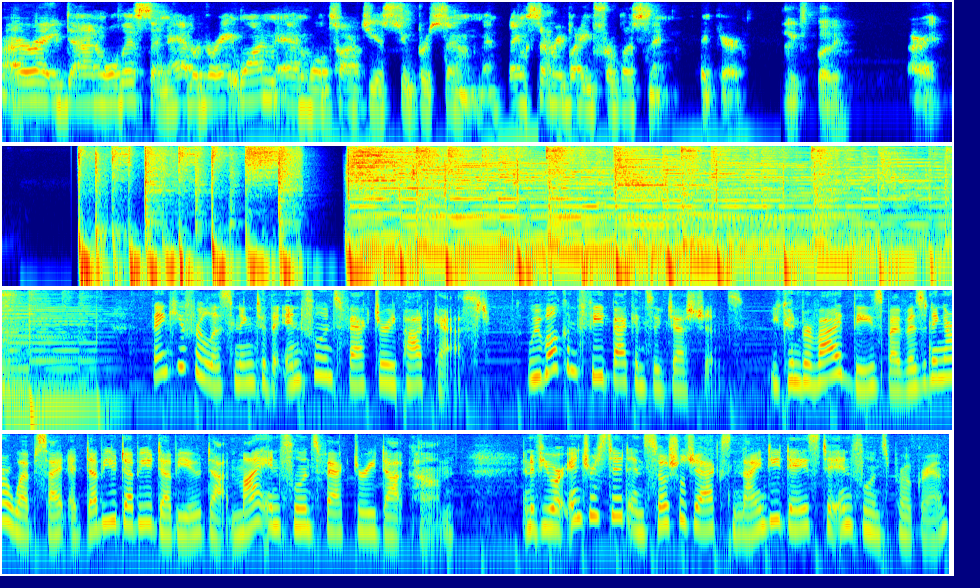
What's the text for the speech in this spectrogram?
All right, Don. Well, listen, have a great one, and we'll talk to you super soon. And thanks, everybody, for listening. Take care. Thanks, buddy. All right. Thank you for listening to the Influence Factory podcast. We welcome feedback and suggestions. You can provide these by visiting our website at www.myinfluencefactory.com. And if you are interested in Social Jack's 90 Days to Influence program,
